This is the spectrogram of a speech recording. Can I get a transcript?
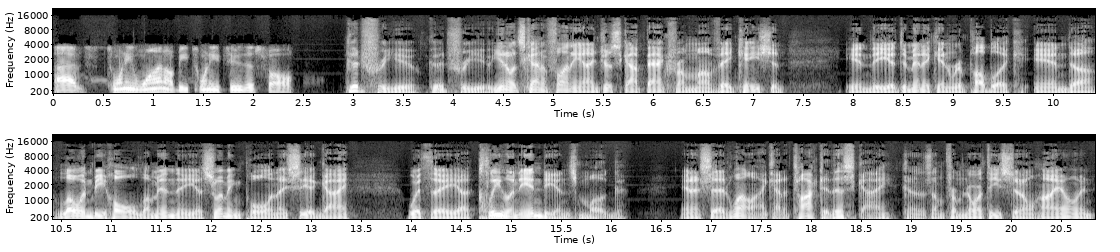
I've 21. I'll be 22 this fall. Good for you. Good for you. You know, it's kind of funny. I just got back from uh, vacation in the uh, Dominican Republic, and uh, lo and behold, I'm in the uh, swimming pool and I see a guy with a uh, Cleveland Indians mug. And I said, Well, I got to talk to this guy because I'm from Northeastern Ohio. And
